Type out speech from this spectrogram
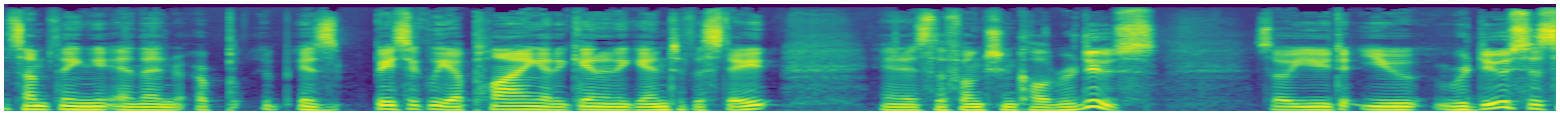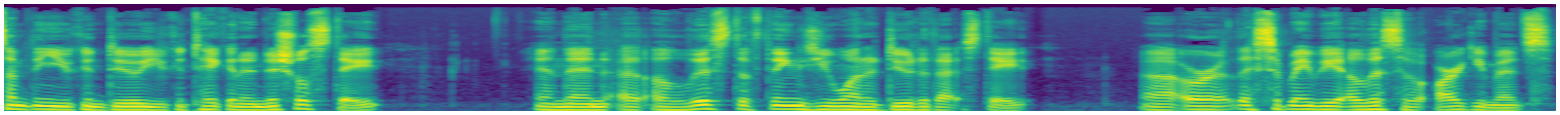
something and then is basically applying it again and again to the state, and it's the function called reduce. So you you reduce is something you can do. You can take an initial state, and then a, a list of things you want to do to that state, uh, or at least maybe a list of arguments,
